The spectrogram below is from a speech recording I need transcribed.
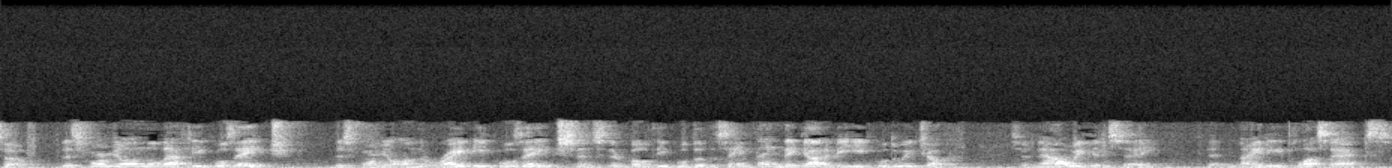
So this formula on the left equals h. This formula on the right equals h. Since they're both equal to the same thing, they got to be equal to each other. So now we can say that 90 plus x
